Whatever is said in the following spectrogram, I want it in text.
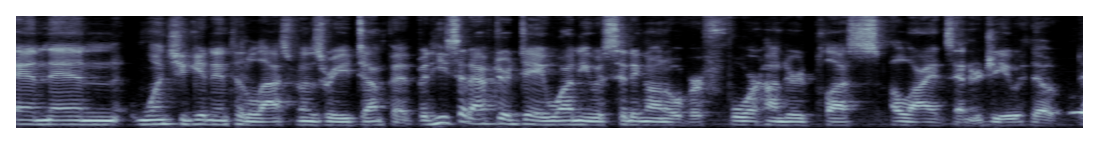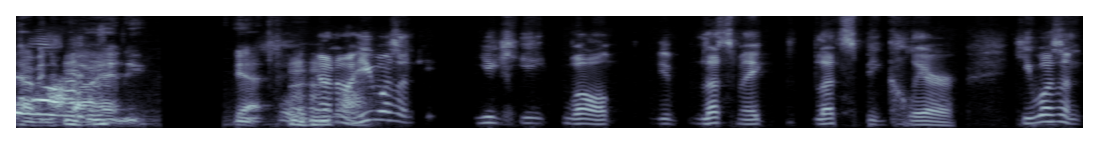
and then once you get into the last one is where you dump it but he said after day one he was sitting on over 400 plus alliance energy without having to buy any Mhm. No, no, he wasn't. You, he, well, you, let's make let's be clear. He wasn't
